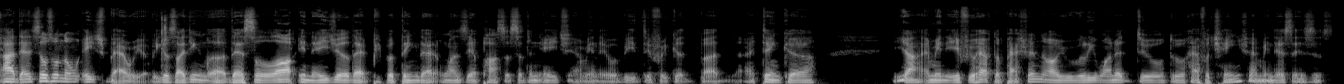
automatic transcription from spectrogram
Uh, ah, there's also no age barrier because I think uh, there's a lot in Asia that people think that once they're past a certain age, I mean, it will be difficult. But I think, uh, yeah, I mean, if you have the passion or you really wanted to, to have a change, I mean, this is,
